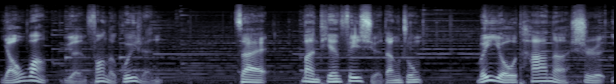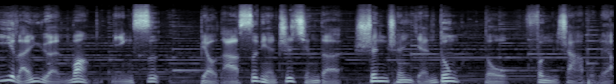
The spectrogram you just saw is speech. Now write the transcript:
遥望远方的归人。在漫天飞雪当中，唯有他呢是依栏远望冥思，表达思念之情的深沉严冬都封杀不了。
